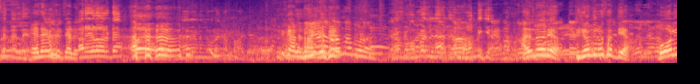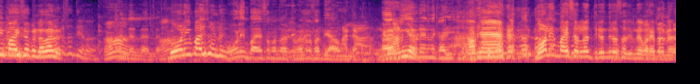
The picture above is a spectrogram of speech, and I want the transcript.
സെറ്റ് അല്ലേ. കറികൾ വരട്ടെ? അതെന്താ പറയാ? തിരുവനന്തപുരം സദ്യ. ബോളിയും പായസം ഒക്കെ ഉണ്ട് അതാണ്. ബോളിയും പായസം ഉണ്ട്. പായസം സദ്യ ബോളിയും പായസം തിരുവനന്തപുരം സദ്യ എന്ന് പറയപ്പെടുന്നത്.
